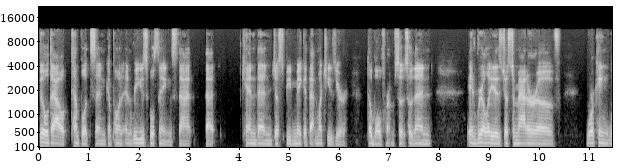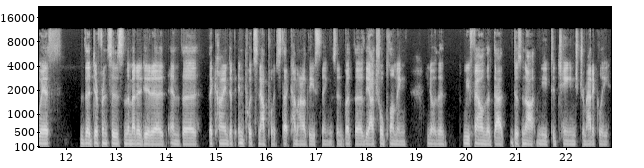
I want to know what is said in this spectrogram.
build out templates and component and reusable things that that can then just be make it that much easier to pull from. So, so then it really is just a matter of working with the differences in the metadata and the the kind of inputs and outputs that come out of these things. And but the the actual plumbing, you know, that we found that that does not need to change dramatically.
